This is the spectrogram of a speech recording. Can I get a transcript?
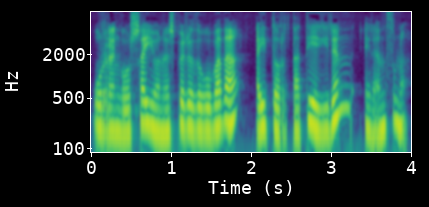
Urrengo saioan espero dugu bada, aitor tati egiren erantzuna.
